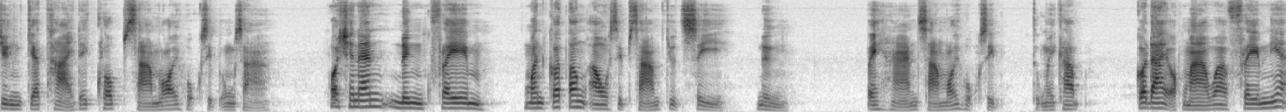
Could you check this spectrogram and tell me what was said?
จึงจะถ่ายได้ครบ 360 องศา เพราะฉะนั้น 1 เฟรมมันก็ต้องเอา 13.41 ไปหาร 360 ถูกไหมครับ ก็ได้ออกมาว่าเฟรมเนี้ย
